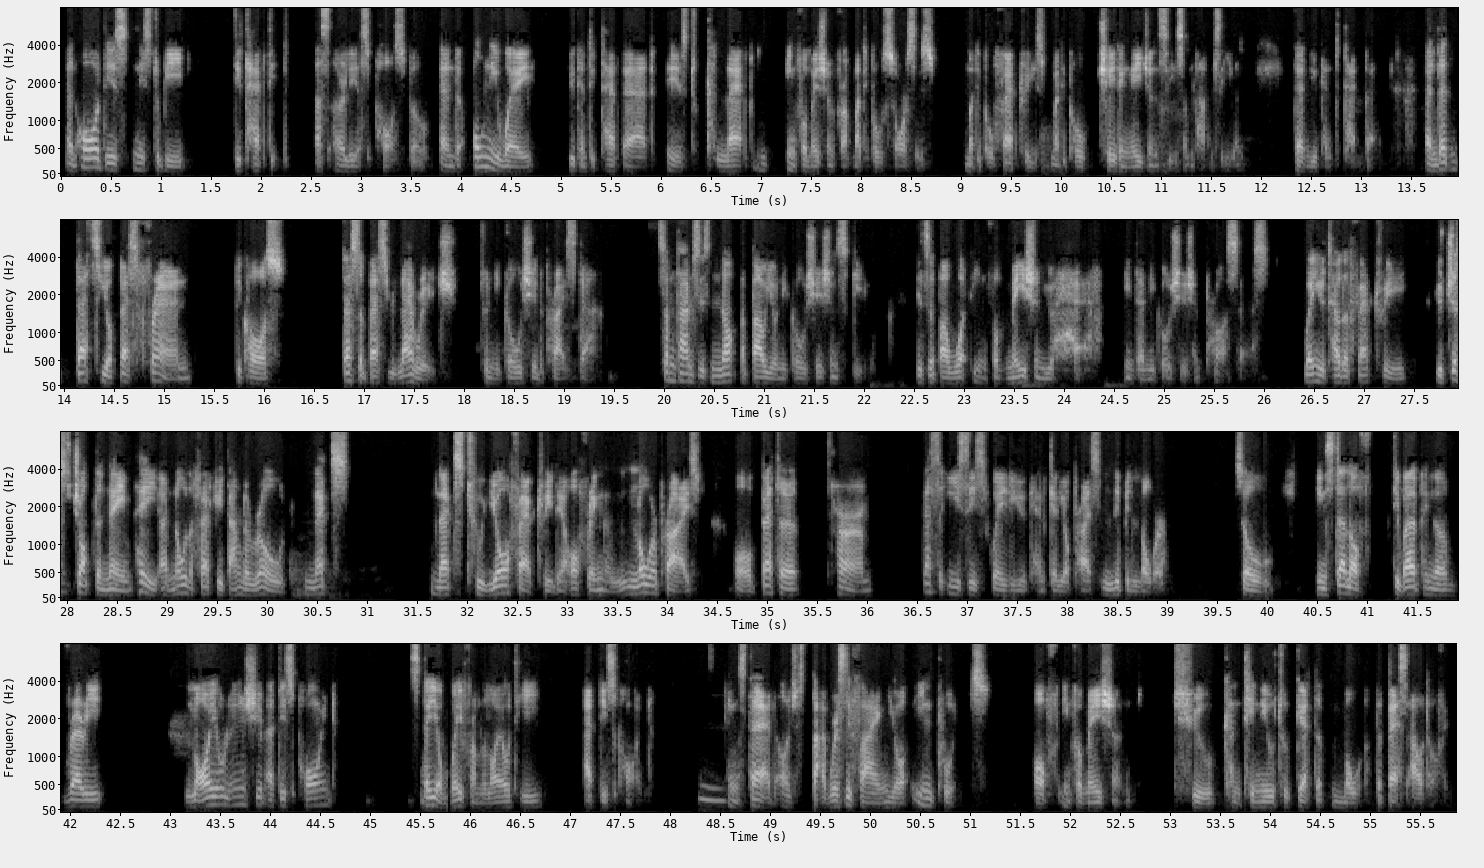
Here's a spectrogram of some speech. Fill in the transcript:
And all this needs to be detected as early as possible. And the only way you can detect that is to collect information from multiple sources, multiple factories, multiple trading agencies, sometimes even. Then you can detect that. And then that's your best friend because that's the best leverage to negotiate the price down. Sometimes it's not about your negotiation skill. It's about what information you have in the negotiation process. When you tell the factory, you just drop the name. Hey, I know the factory down the road next next to your factory, they're offering a lower price or better term. That's the easiest way you can get your price a little bit lower. So instead of developing a very loyal relationship at this point, stay away from the loyalty at this point. Mm. Instead of just diversifying your inputs of information to continue to get the mo- the best out of it.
